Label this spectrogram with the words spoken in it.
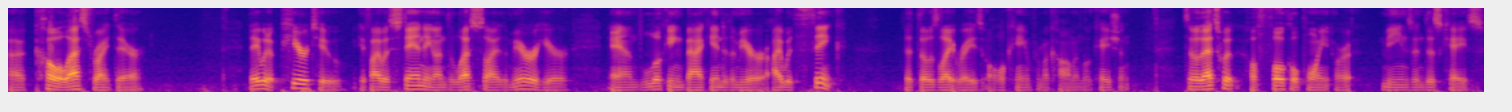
uh, coalesced right there, they would appear to, if I was standing on the left side of the mirror here and looking back into the mirror, I would think that those light rays all came from a common location. So that's what a focal point or means in this case.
